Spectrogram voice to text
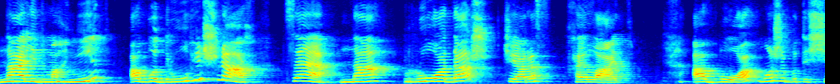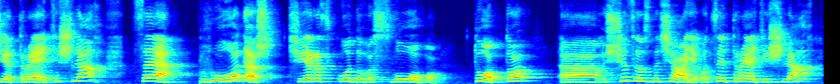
на лідмагніт, або другий шлях це на продаж через хайлайт. Або може бути ще третій шлях це продаж через кодове слово. Тобто, е, що це означає? Оцей третій шлях.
